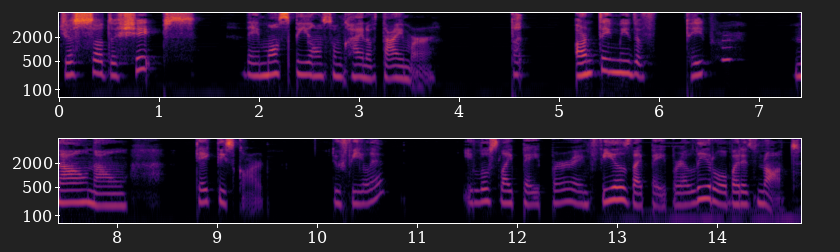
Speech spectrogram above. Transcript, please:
just saw the shapes. They must be on some kind of timer. But aren't they made of paper? No, no. Take this card. Do you feel it? It looks like paper and feels like paper a little, but it's not.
